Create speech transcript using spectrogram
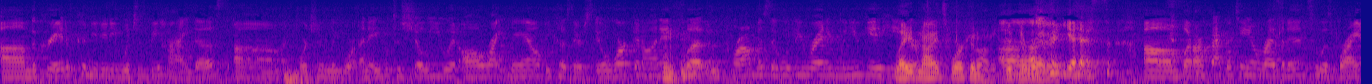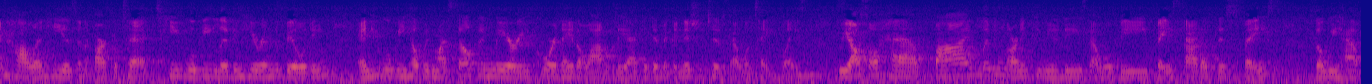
Um, the creative community, which is behind us, um, unfortunately, we're unable to show you it all right now because they're still working on it. Mhm. But we promise it will be ready when you get here. Late nights working on it, getting it Uh, ready. yes. Um, but our faculty and residents, who is Brian Holland, he is an architect. He will be living here in the building, and he will be helping myself and Mary coordinate a lot of the academic initiatives that will take place. We also have five living learning communities that will be based out of this space. So we have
